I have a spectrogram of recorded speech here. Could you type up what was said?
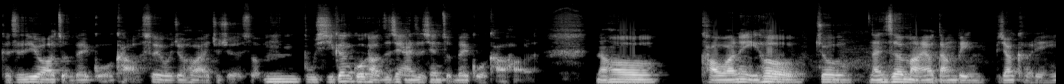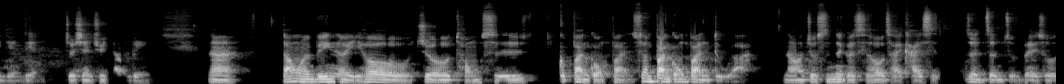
可是又要准备国考，所以我就后来就觉得说，嗯，补习跟国考之间还是先准备国考好了。然后考完了以后，就男生嘛要当兵，比较可怜一点点，就先去当兵。那当完兵了以后，就同时半工半算半工半读啦。然后就是那个时候才开始认真准备说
